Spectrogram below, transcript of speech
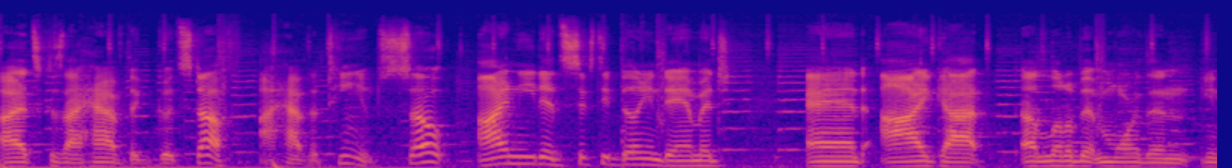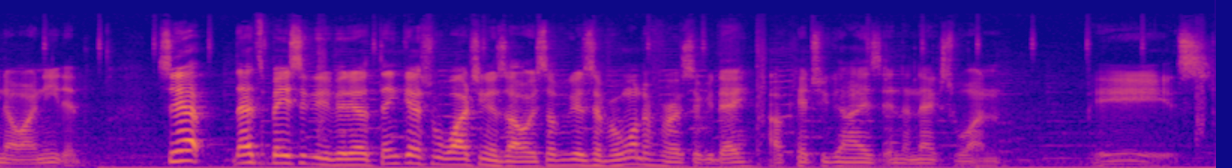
Uh, it's because I have the good stuff. I have the teams. So I needed 60 billion damage, and I got a little bit more than, you know, I needed. So yeah, that's basically the video. Thank you guys for watching as always. Hope you guys have a wonderful rest of your day. I'll catch you guys in the next one. Peace.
